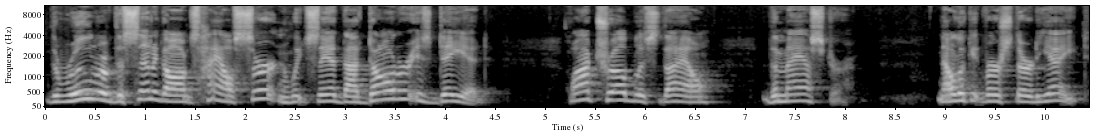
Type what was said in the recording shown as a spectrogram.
the ruler of the synagogue's house certain which said, Thy daughter is dead. Why troublest thou the master? Now look at verse 38.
